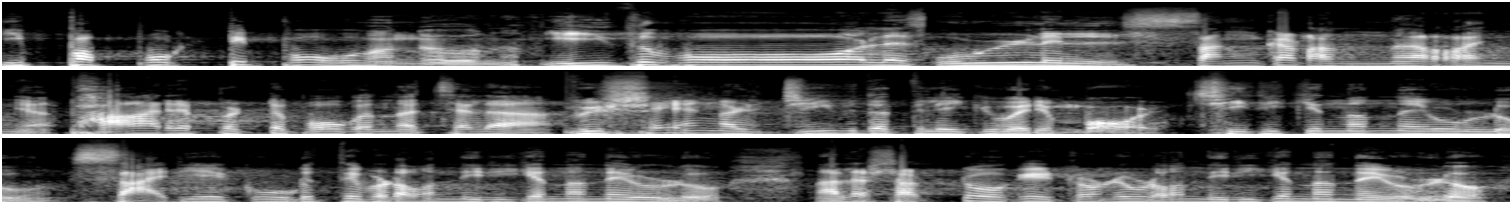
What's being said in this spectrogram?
ഇപ്പൊ പൊട്ടിപ്പോകുമെന്ന് തോന്നുന്നു. ഇതുപോലെ ഉള്ളിൽ സങ്കടം നിറഞ്ഞ് ഭാരപ്പെട്ടു പോകുന്ന ചില വിഷയങ്ങൾ ജീവിതത്തിലേക്ക് വരുമ്പോൾ ചിരിക്കുന്നേ ഉള്ളൂ. സാരിയൊക്കെ ഉടുത്ത് ഇവിടെ വന്നിരിക്കുന്നേ ഉള്ളൂ. നല്ല ഷർട്ടും ഒക്കെ ഇട്ടുകൊണ്ട് ഇവിടെ വന്നിരിക്കുന്നേ ഉള്ളൂ.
